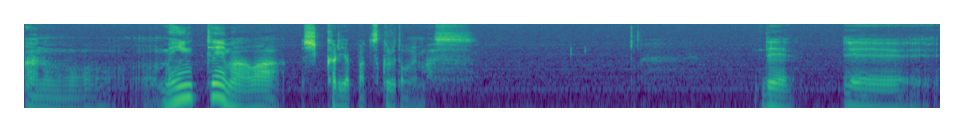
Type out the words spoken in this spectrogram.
あのメインテーマはしっかりやっぱ作ると思います。で、え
